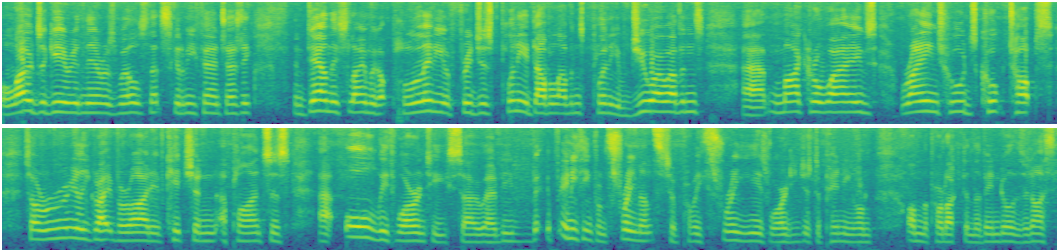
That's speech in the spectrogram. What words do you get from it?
Loads of gear in there as well, so that's going to be fantastic. And down this lane we've got plenty of fridges, plenty of double ovens, plenty of duo ovens, uh, microwaves, range hoods, cooktops. So a really great variety of kitchen appliances, uh, all with warranty. So uh, be anything from three months to probably three years warranty, just depending on, on the product and the vendor. There's a nice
